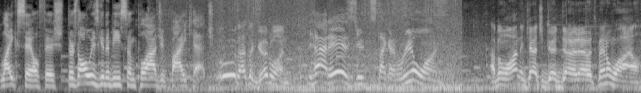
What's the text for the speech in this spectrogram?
like sailfish, there's always going to be some pelagic bycatch. Ooh, that's a good one. Yeah, it is, dude. It's like a real one. I've been wanting to catch a good dodo. It's been a while.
